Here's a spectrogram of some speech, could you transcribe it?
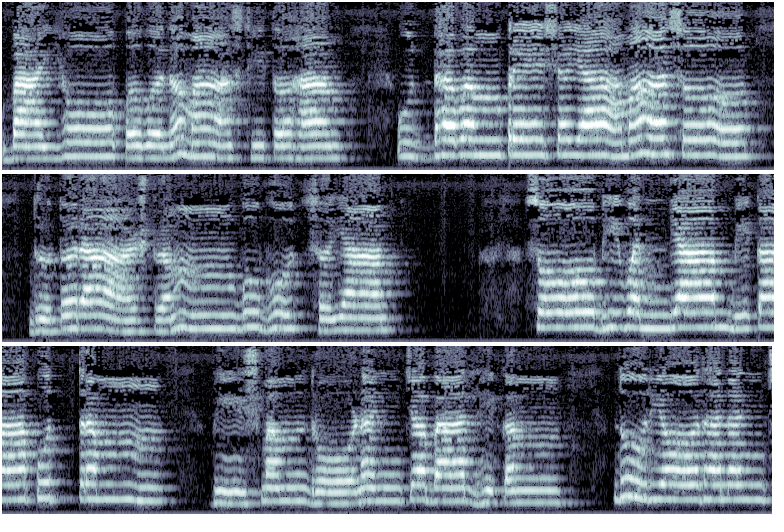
बाह्योपवनमास्थितः। उद्धवम् प्रेषयामास धृतराष्ट्रम् बुभुत्सयाम् सोऽभिवन्द्याम्बिकापुत्रम् भीष्मम् द्रोणम् च बाल्हिकम् दुर्योधनम् च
